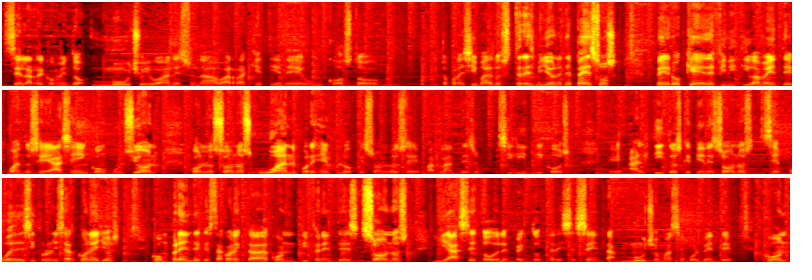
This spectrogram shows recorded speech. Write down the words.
Se la recomiendo mucho, Iván. Es una barra que tiene un costo un poquito por encima de los 3 millones de pesos, pero que definitivamente cuando se hace en conjunción con los Sonos One, por ejemplo, que son los eh, parlantes cilíndricos altitos que tiene Sonos, se puede sincronizar con ellos, comprende que está conectada con diferentes sonos y hace todo el efecto 360 mucho más envolvente con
